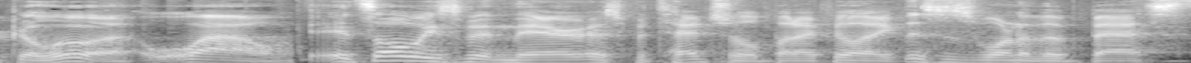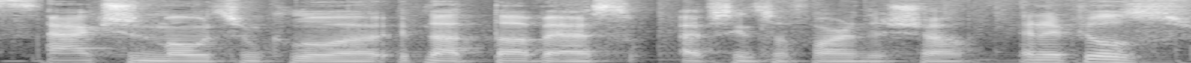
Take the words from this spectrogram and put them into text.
Killua. Wow. It's always been there as potential, but I feel like this is one of the best action moments from Killua, if not the best I've seen so far in this show. And it feels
